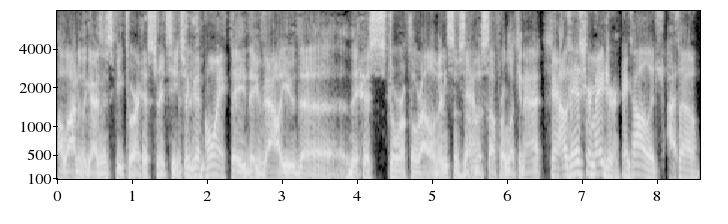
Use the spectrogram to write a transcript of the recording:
a lot of the guys I speak to are history teachers. That's a good point. They they value the the historical relevance of some Yeah. of the stuff we're looking at. Yeah. I was a history major in college. So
